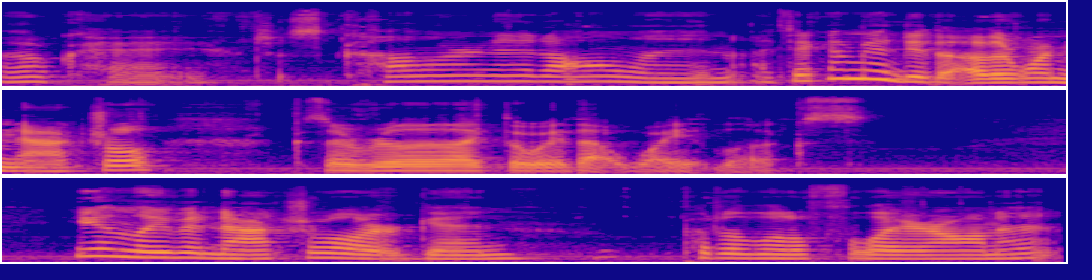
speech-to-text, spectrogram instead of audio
Okay, just coloring it all in. I think I'm going to do the other one natural because I really like the way that white looks. You can leave it natural or again, put a little flare on it.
